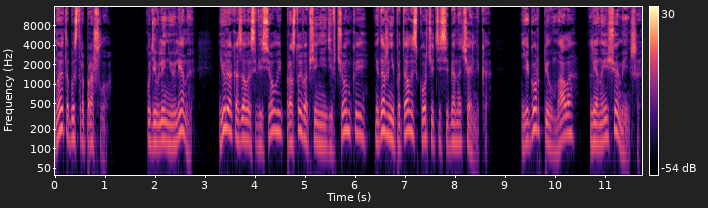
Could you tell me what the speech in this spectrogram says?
но это быстро прошло. К удивлению Лены, Юля оказалась веселой, простой в общении девчонкой и даже не пыталась корчить из себя начальника. Егор пил мало, Лена еще меньше.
